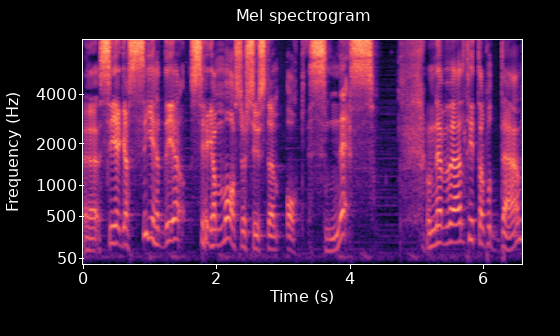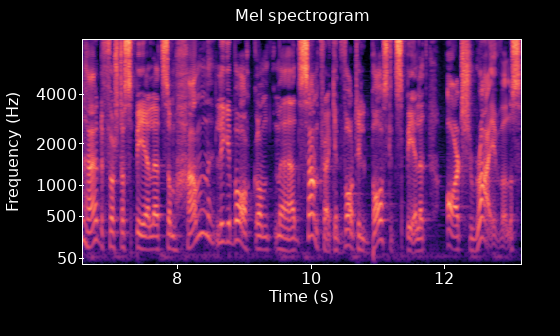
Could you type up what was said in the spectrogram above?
eh, Sega CD, Sega Master System och SNES. Och när vi väl tittar på Dan här, det första spelet som han ligger bakom med soundtracket var till basketspelet Arch Rivals,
